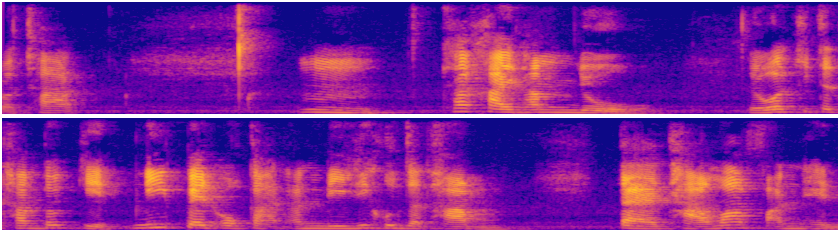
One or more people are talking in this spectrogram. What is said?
รสชาติ อืม ถ้าใครทำอยู่ หรือว่าคิดจะทำธุรกิจนี่เป็นโอกาสอันดีที่คุณจะทำแต่ถามว่าฝันเห็น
